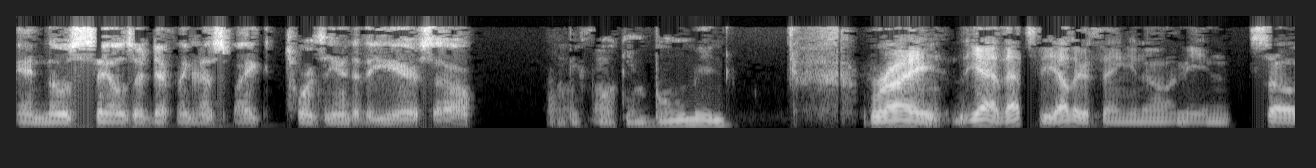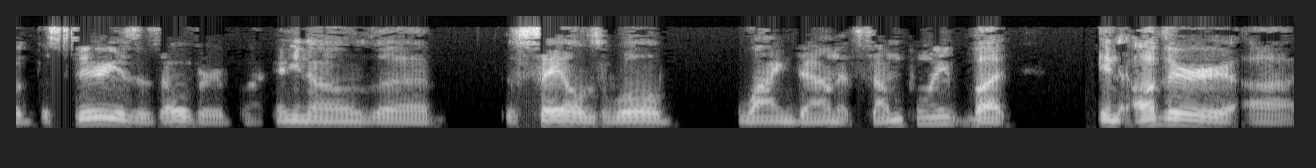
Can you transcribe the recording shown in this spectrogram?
and those sales are definitely going to spike towards the end of the year. So, I'll be fucking booming. Right. Yeah, that's the other thing, you know. I mean, so the series is over, but and you know the the sales will wind down at some point, but in other uh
